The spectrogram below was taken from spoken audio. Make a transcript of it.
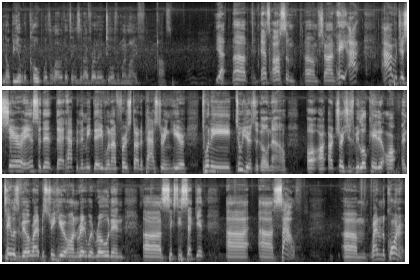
you know, be able to cope with a lot of the things that I've run into over my life. Awesome. Yeah, uh, that's awesome, um, Sean. Hey, I, I would just share an incident that happened to me, Dave, when I first started pastoring here 22 years ago now. Our, our church used to be located on, in Taylorsville, right up the street here on Redwood Road and uh, 62nd uh, uh, South, um, right on the corner.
